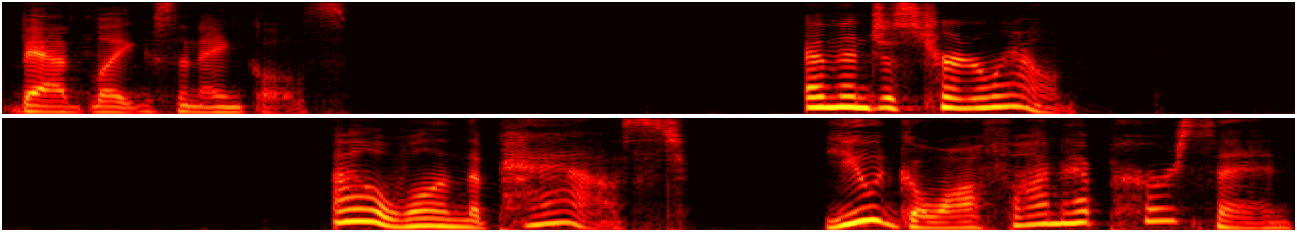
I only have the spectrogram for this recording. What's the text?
bad legs and ankles." And then just turn around. Oh, well, in the past, you would go off on that person.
